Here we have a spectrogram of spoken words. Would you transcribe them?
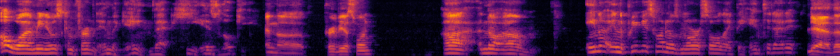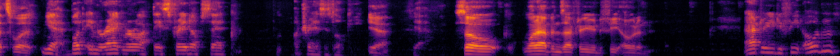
Oh well, I mean, it was confirmed in the game that he is Loki. In the previous one? Uh, no, um, in in the previous one, it was more so like they hinted at it. Yeah, that's what Yeah, but in Ragnarok, they straight up said Atreus is Loki. yeah. Yeah. So what happens after you defeat Odin? After you defeat Odin,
